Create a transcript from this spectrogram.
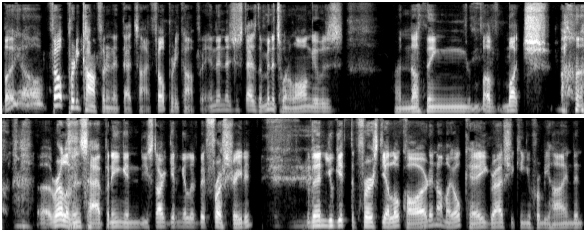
But you know, felt pretty confident at that time. Felt pretty confident, and then it's just as the minutes went along, it was uh, nothing of much uh, relevance happening, and you start getting a little bit frustrated. Then you get the first yellow card, and I'm like, okay, he grabs Chiquinho from behind, and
